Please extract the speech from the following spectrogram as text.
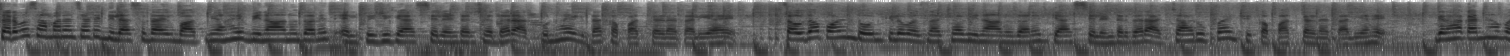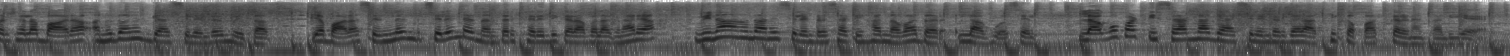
सर्वसामान्यांसाठी दिलासादायक बातमी आहे. विना अनुदानित एलपीजी गॅस सिलेंडरच्या दरात पुन्हा एकदा कपात करण्यात आली आहे. चौदा पॉईंट दोन किलो वजनाच्या विना अनुदानित गॅस सिलेंडर दरात चार रुपयांची कपात करण्यात आली आहे. ग्राहकांना वर्षाला बारा अनुदानित गॅस सिलेंडर मिळतात. या बारा सिलेंडर सिलेंडरनंतर खरेदी कराव्या लागणाऱ्या विना अनुदानित सिलेंडरसाठी हा नवा दर लागू असेल. लागोपाठ तिसऱ्यांदा गॅस सिलेंडर दरात ही कपात करण्यात आली आहे.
